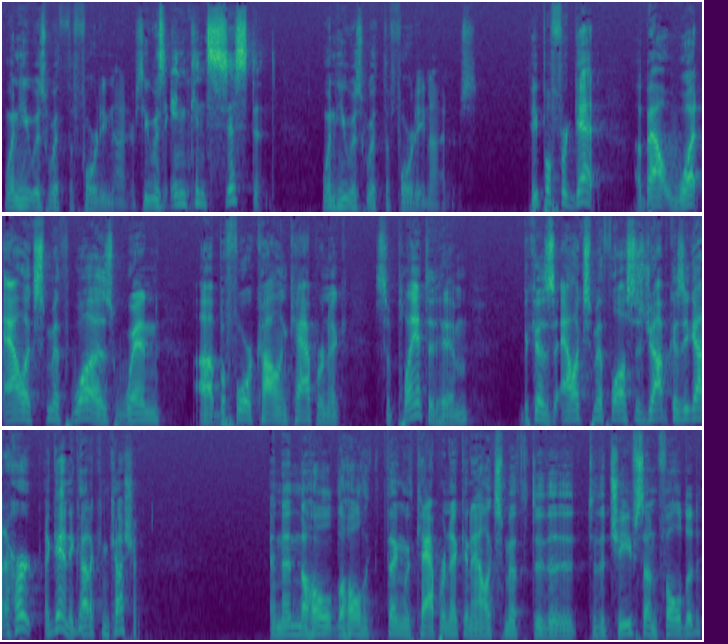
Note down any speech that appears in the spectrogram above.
when he was with the 49ers. He was inconsistent when he was with the 49ers. People forget about what Alex Smith was when uh, before Colin Kaepernick supplanted him because Alex Smith lost his job because he got hurt. Again, he got a concussion. And then the whole the whole thing with Kaepernick and Alex Smith to the to the Chiefs unfolded,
